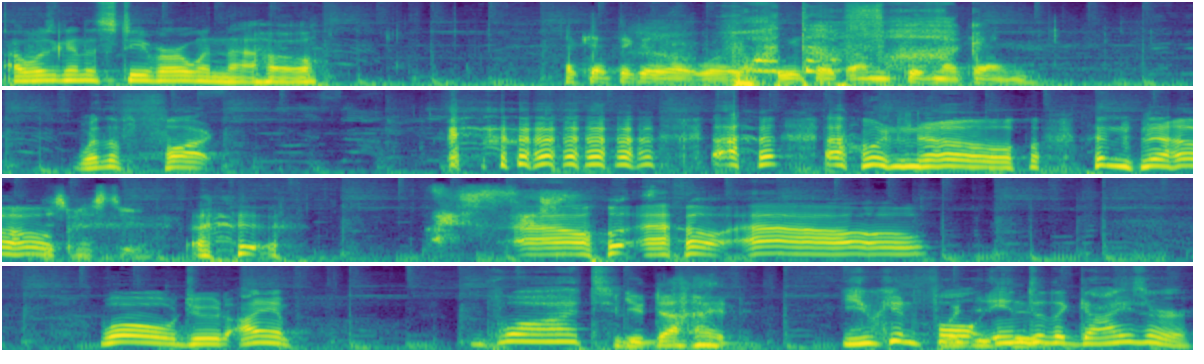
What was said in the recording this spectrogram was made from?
I was gonna Steve Irwin that hoe. I can't think of the right word. What It the like I'm with my tongue. Where the fuck? oh no! No! Just missed you. Ow! Ow! Ow! Whoa, dude! I am. What? You died. You can fall you into do? the geyser.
